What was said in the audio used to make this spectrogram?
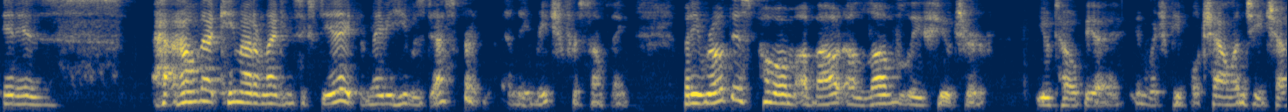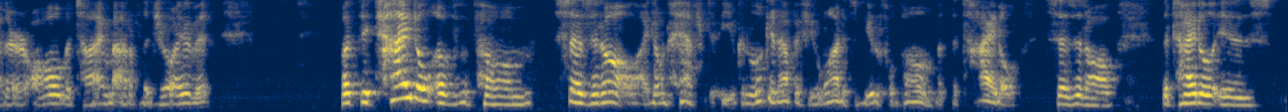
It is how that came out of 1968, but maybe he was desperate and he reached for something. But he wrote this poem about a lovely future utopia in which people challenge each other all the time out of the joy of it. But the title of the poem says it all. I don't have to. You can look it up if you want. It's a beautiful poem, but the title says it all. The title is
